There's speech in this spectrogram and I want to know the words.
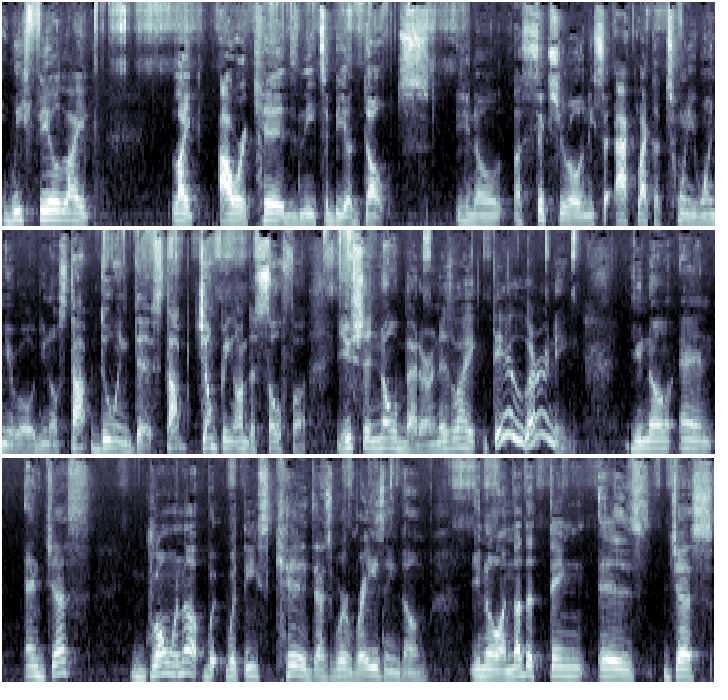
we feel like like our kids need to be adults. You know, a six year old needs to act like a 21 year old. You know, stop doing this, stop jumping on the sofa. You should know better. And it's like they're learning, you know, and and just growing up with, with these kids as we're raising them, you know, another thing is just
